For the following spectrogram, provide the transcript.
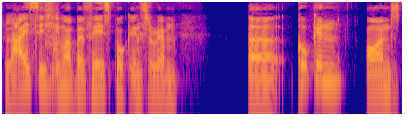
fleißig immer bei Facebook, Instagram äh, gucken und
